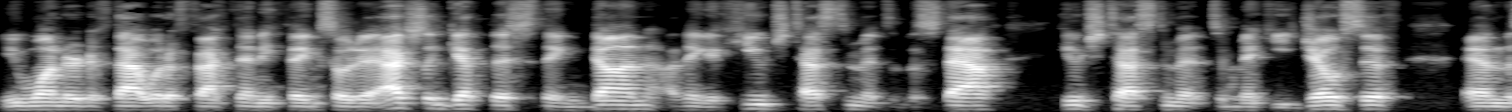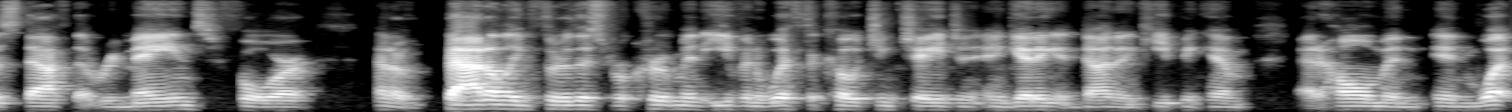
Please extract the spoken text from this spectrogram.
you wondered if that would affect anything. So to actually get this thing done, I think a huge testament to the staff, huge testament to Mickey Joseph and the staff that remains for kind of battling through this recruitment, even with the coaching change and, and getting it done and keeping him at home and in what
